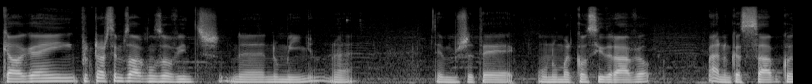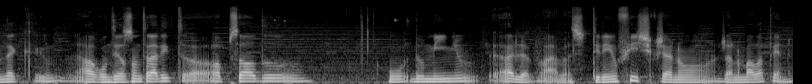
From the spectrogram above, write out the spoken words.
que alguém. Porque nós temos alguns ouvintes na- no Minho, não é? Temos até um número considerável. Pá, nunca se sabe quando é que algum deles não terá dito ao pessoal do, do Minho: olha, pá, mas tirem o fixe, que já não, já não vale a pena.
